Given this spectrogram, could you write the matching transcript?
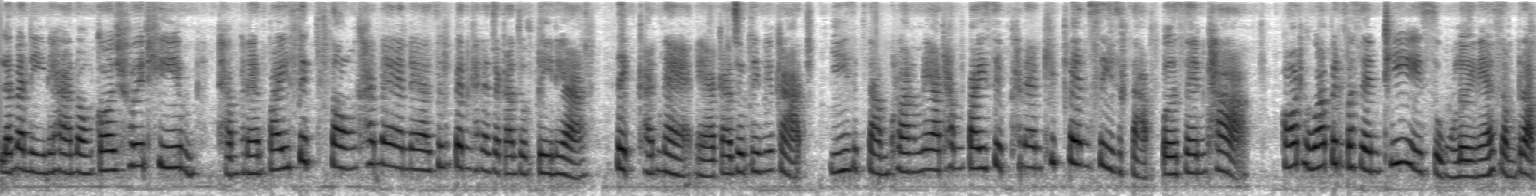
และแมตช์นี้นะคะน้องก็ช่วยทีมทำคะแนนไป 12 คะแนนเนี่ยซึ่งเป็นคะแนนจากการโจมตีเนี่ย10คะแนนเนี่ยการโจมตีมีโอกาส 23 ครั้งเนี่ยทำไป 10 คะแนนคิดเป็น 43เปอร์เซ็นต์ค่ะ ก็ถือว่าเป็นเปอร์เซ็นต์ที่สูงเลยเนี่ยสำหรับ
